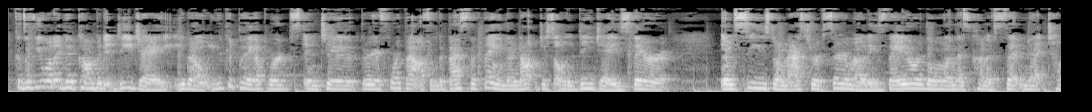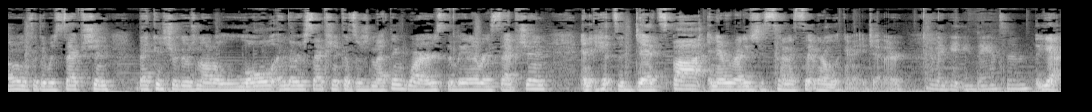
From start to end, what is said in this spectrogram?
Because if you want a good competent DJ, you know, you could pay upwards into three or 4,000, but that's the thing. They're not just only DJs. They're MCs or master of ceremonies, they are the one that's kind of setting that tone for the reception, making sure there's not a lull in the reception because there's nothing worse than being a reception and it hits a dead spot and everybody's just kind of sitting there looking at each other. And they get you dancing. Yeah.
